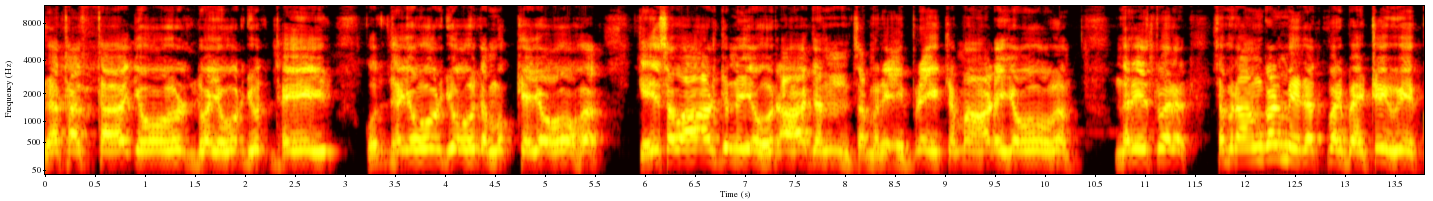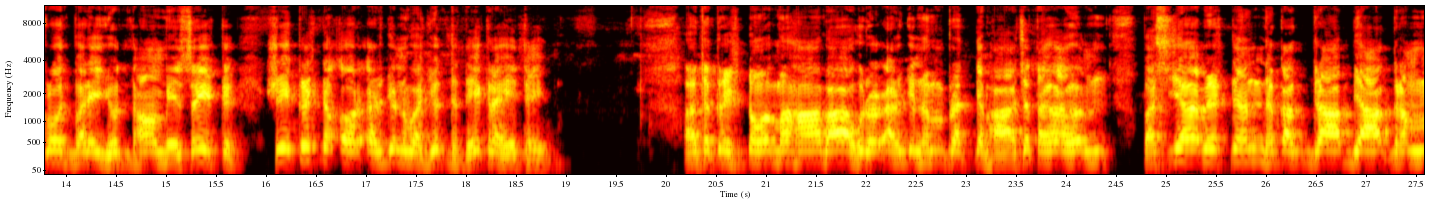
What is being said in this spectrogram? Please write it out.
रथस्थ योर्द्वयोर्युद्धे कुद्धयोर्योध मुख्यो केशवार्जुन यो राजन समरे प्रेक्षमाणयो। नरेश्वर सम्रांगण में रथ पर बैठे हुए क्रोध भरे योद्धाओं में श्रेष्ठ श्री कृष्ण और अर्जुन वह युद्ध देख रहे थे। अथ कृष्णो महाबाहुर अर्जुनम प्रत्यभाषत। पश्य वृष्ण्यंधकग्राव्याघ्रम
